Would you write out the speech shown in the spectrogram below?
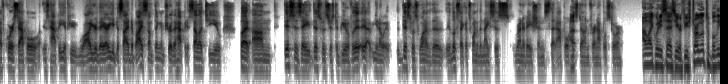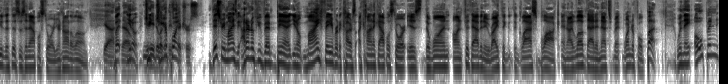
of course, Apple is happy if you while you're there you decide to buy something. I'm sure they're happy to sell it to you. But um, this is a this was just a beautiful. You know, this was one of the. It looks like it's one of the nicest renovations that Apple has uh, done for an Apple store. I like what he says here. If you struggle to believe that this is an Apple store, you're not alone. Yeah, but no, you know, you to, need to, to your point, pictures. This reminds me. I don't know if you've been. You know, my favorite iconic Apple store is the one on Fifth Avenue, right? The the glass block, and I love that, and that's wonderful. But when they opened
